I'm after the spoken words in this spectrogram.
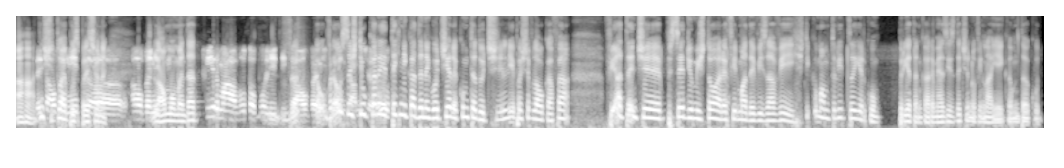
Aha, deci, Deci și au tu ai venit, pus presiune. uh, au venit La un moment dat Firma a avut o politică, au vreau, venit. vreau să am știu cerut. care e tehnica de negociere, cum te duci, îl iei pe șef la o cafea, fii atent ce sediu mișto are firma de vis-a-vis. Știi că m-am întâlnit ieri cu un prieten care mi-a zis de ce nu vin la ei că îmi dă cu 35%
